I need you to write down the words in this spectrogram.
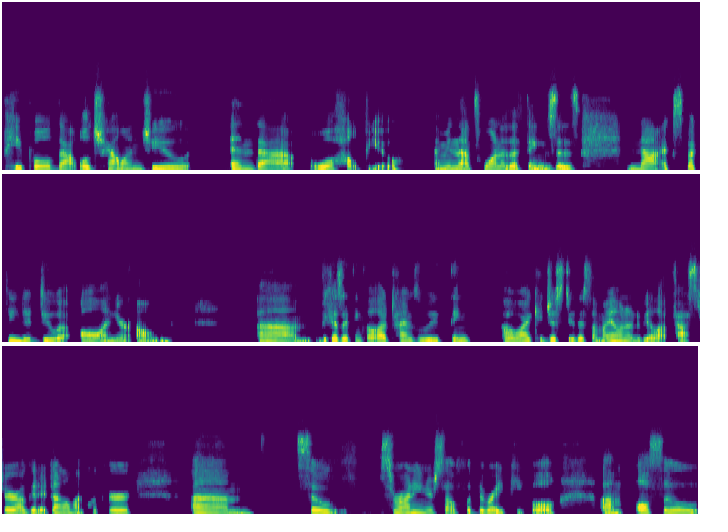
people that will challenge you and that will help you. I mean, that's one of the things is not expecting to do it all on your own um, because I think a lot of times we think, oh, I could just do this on my own. It'll be a lot faster. I'll get it done a lot quicker. Um, so surrounding yourself with the right people. Um, also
